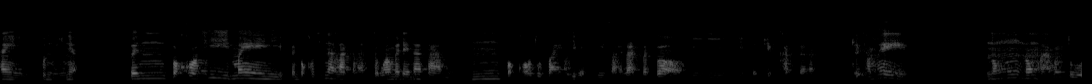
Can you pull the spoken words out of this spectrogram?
ให้คุณหมีเนี่ย เป็นปอกคอที่ไม่เป็นปอกคอที่น่ารักนะแต่ว่าไม่ได้หน้าตาเหมือนปอกคอทั่วไปที่แบบมีสายรัดแล้วก็มีเหมือนเข็มขัดนะนะเลยทำให้น้องน้องหมาบางตัว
